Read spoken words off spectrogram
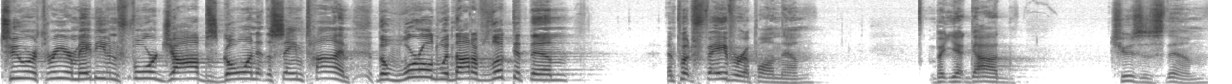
two or three or maybe even four jobs going at the same time. The world would not have looked at them and put favor upon them, but yet God chooses them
